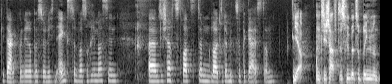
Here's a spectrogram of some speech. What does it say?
Gedanken und ihre persönlichen Ängste und was auch immer sind, ähm, sie schafft es trotzdem, Leute damit zu begeistern. ja, und sie schafft es rüberzubringen und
